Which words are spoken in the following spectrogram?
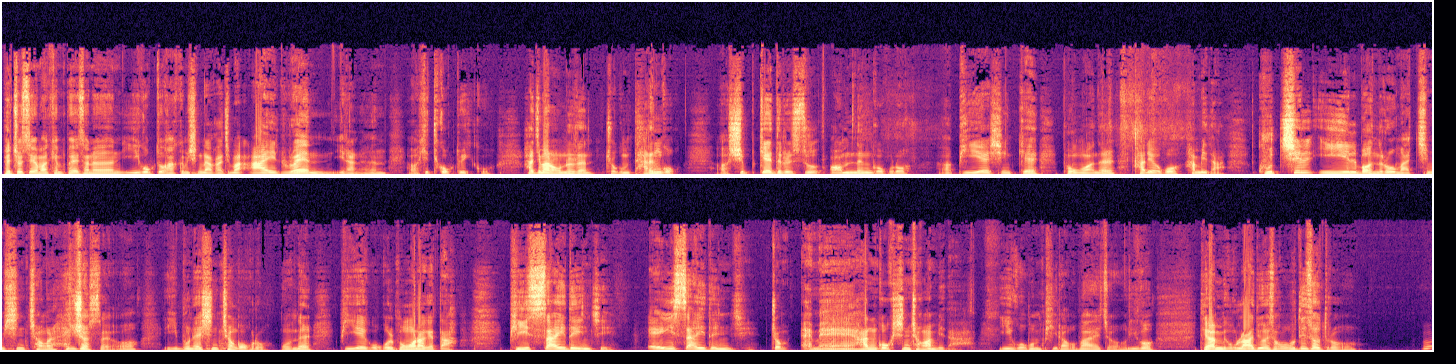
배철수 음악 캠프에서는 이 곡도 가끔씩 나가지만 I Ran이라는 어, 히트곡도 있고 하지만 오늘은 조금 다른 곡 어, 쉽게 들을 수 없는 곡으로 어, B의 신께 봉헌을 하려고 합니다. 9721번으로 마침 신청을 해주셨어요. 이분의 신청곡으로 오늘 B의 곡을 봉헌하겠다. B side인지 A side인지 좀 애매한 곡 신청합니다. 이 곡은 B라고 봐야죠. 이거 대한민국 라디오에서 어디서 들어? 어?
